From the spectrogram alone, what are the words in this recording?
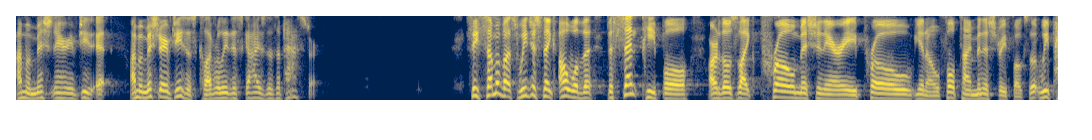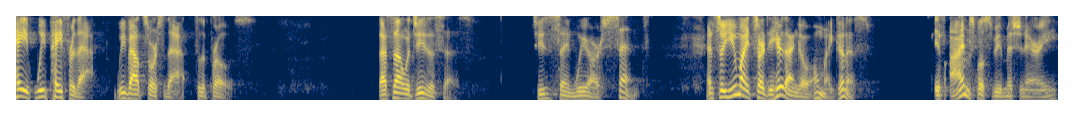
I'm a missionary of Jesus. Eh, I'm a missionary of Jesus, cleverly disguised as a pastor. See, some of us, we just think, oh, well, the, the sent people are those like pro missionary, pro, you know, full time ministry folks. We pay, we pay for that. We've outsourced that to the pros. That's not what Jesus says. Jesus is saying we are sent. And so you might start to hear that and go, oh my goodness, if I'm supposed to be a missionary,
